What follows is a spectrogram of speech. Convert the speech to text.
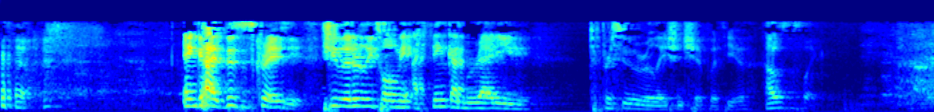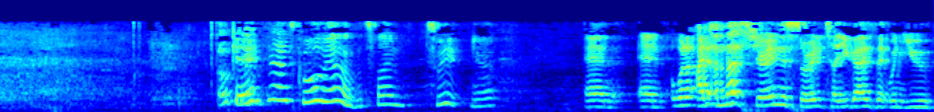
and guys, this is crazy. She literally told me, I think I'm ready to pursue a relationship with you. I was just like, okay, yeah, it's cool, yeah, it's fine, sweet, yeah. And and what I, I'm not sharing this story to tell you guys that when you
